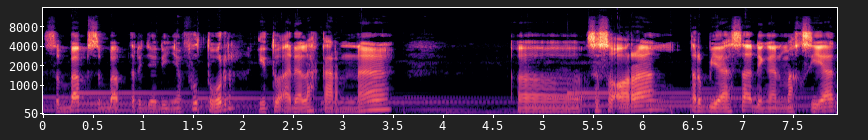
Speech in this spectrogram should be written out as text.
sebab-sebab terjadinya futur itu adalah karena uh, seseorang terbiasa dengan maksiat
